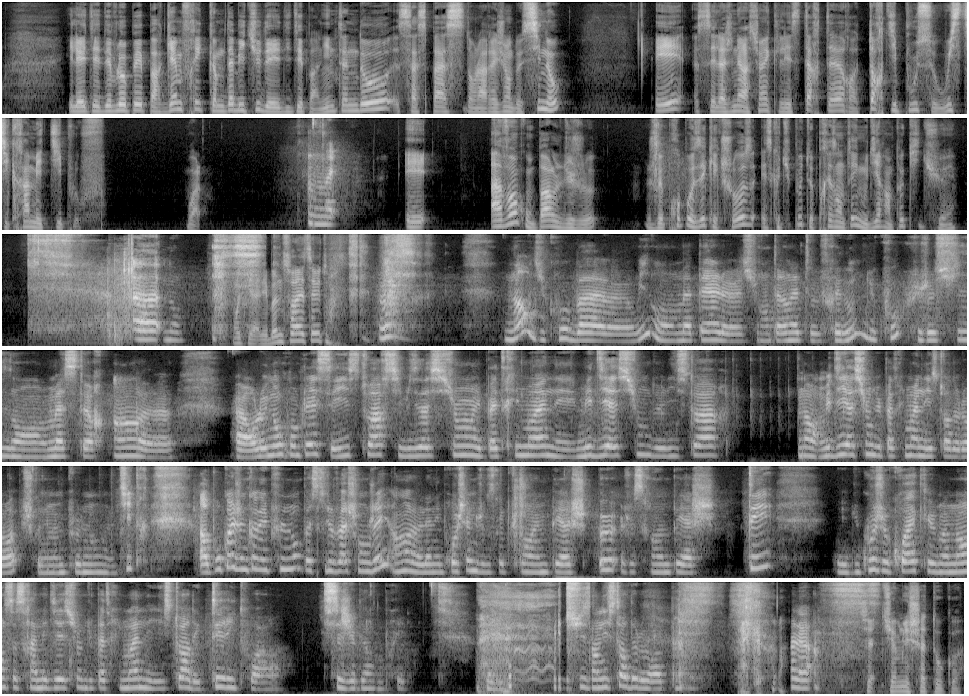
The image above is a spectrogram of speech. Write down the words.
Il a été développé par Game Freak comme d'habitude et édité par Nintendo. Ça se passe dans la région de Sinnoh. Et c'est la génération avec les starters Tortipousse, Wistikram et Tiplouf. Ouais. Et avant qu'on parle du jeu, je vais proposer quelque chose. Est-ce que tu peux te présenter et nous dire un peu qui tu es? Euh, non. Ok, allez, bonne soirée, salut toi. non, du coup, bah euh, oui, on m'appelle euh, sur internet euh, Fredoun, du coup. Je suis en Master 1. euh, Alors, le nom complet, c'est Histoire, Civilisation et Patrimoine et Médiation de l'Histoire. Non, Médiation du patrimoine et Histoire de l'Europe. Je connais même plus le nom, le titre. Alors, pourquoi je ne connais plus le nom? Parce qu'il va changer. hein. L'année prochaine, je ne serai plus en MPHE, je serai en MPHT. Et du coup, je crois que maintenant, ce sera Médiation du patrimoine et Histoire des territoires. Si j'ai bien compris. Donc, je suis en Histoire de l'Europe. D'accord. Voilà. Tu, tu aimes les châteaux, quoi.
